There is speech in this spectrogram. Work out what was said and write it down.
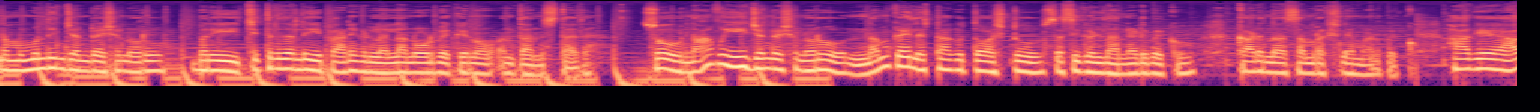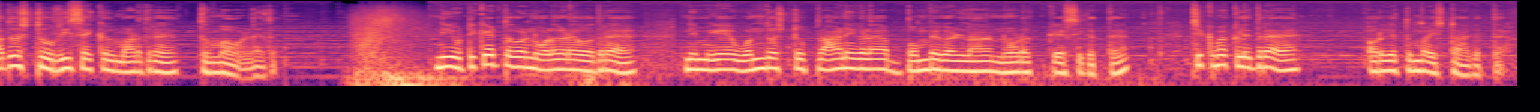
ನಮ್ಮ ಮುಂದಿನ ಜನರೇಷನ್ ಅವರು ಬರೀ ಚಿತ್ರದಲ್ಲಿ ಈ ಪ್ರಾಣಿಗಳನ್ನೆಲ್ಲ ನೋಡ್ಬೇಕೇನೋ ಅಂತ ಅನಿಸ್ತಾ ಇದೆ. ಸೊ ನಾವು ಈ ಜನ್ರೇಷನ್ ಅವರು ನಮ್ಮ ಕೈಲಿ ಎಷ್ಟಾಗುತ್ತೋ ಅಷ್ಟು ಸಸಿಗಳನ್ನ ನೆಡಬೇಕು, ಕಾಡನ್ನ ಸಂರಕ್ಷಣೆ ಮಾಡಬೇಕು. ಹಾಗೆ ಆದಷ್ಟು ರೀಸೈಕಲ್ ಮಾಡಿದ್ರೆ ತುಂಬ ಒಳ್ಳೆಯದು ನೀವು ಟಿಕೆಟ್ ತೊಗೊಂಡು ಒಳಗಡೆ ಹೋದರೆ ನಿಮಗೆ ಒಂದಷ್ಟು ಪ್ರಾಣಿಗಳ ಬೊಂಬೆಗಳನ್ನ ನೋಡೋಕ್ಕೆ ಸಿಗುತ್ತೆ. ಚಿಕ್ಕ ಮಕ್ಕಳಿದ್ರೆ ಅವ್ರಿಗೆ ತುಂಬ ಇಷ್ಟ ಆಗುತ್ತೆ.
